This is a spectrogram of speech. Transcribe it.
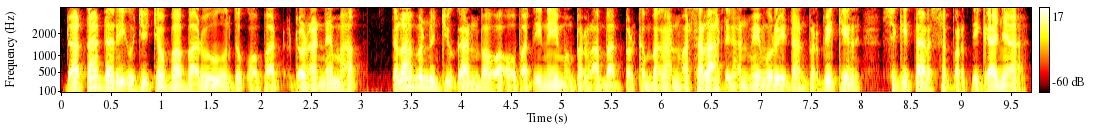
Data dari uji coba baru untuk obat donanemab telah menunjukkan bahwa obat ini memperlambat perkembangan masalah dengan memori dan berpikir sekitar sepertiganya.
